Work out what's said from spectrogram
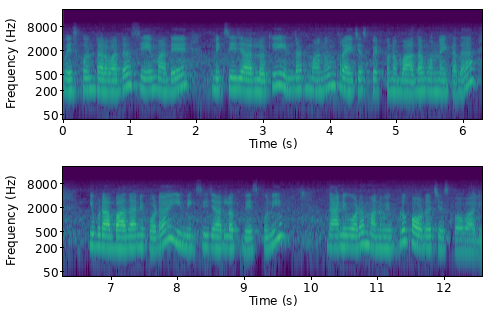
వేసుకున్న తర్వాత సేమ్ అదే మిక్సీ జార్లోకి ఇందాక మనం ఫ్రై చేసి పెట్టుకున్న బాదం ఉన్నాయి కదా ఇప్పుడు ఆ బాదాన్ని కూడా ఈ మిక్సీ జార్లోకి వేసుకుని దాన్ని కూడా మనం ఇప్పుడు పౌడర్ చేసుకోవాలి.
